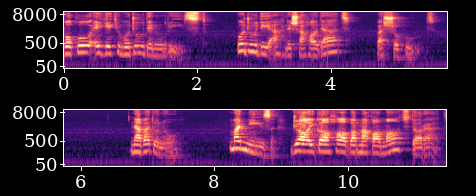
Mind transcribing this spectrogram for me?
وقوع یک وجود نوری است. وجودی اهل شهادت و شهود. 99 من نیز جایگاه ها و مقامات دارد.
